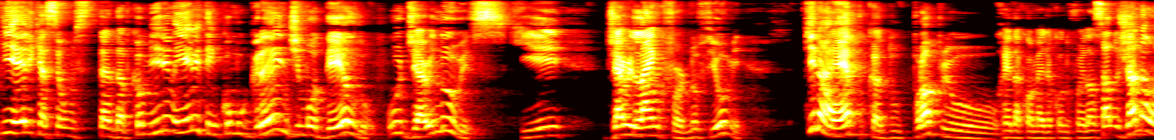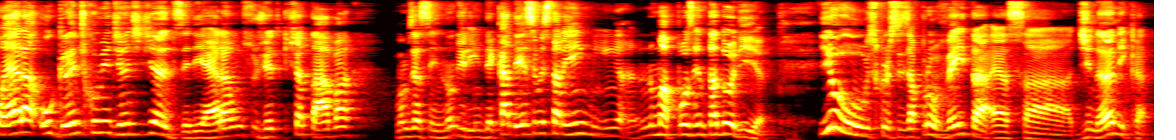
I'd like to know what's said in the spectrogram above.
E ele quer ser um stand-up comedian e ele tem como grande modelo o Jerry Lewis, que Jerry Langford no filme, que na época do próprio Rei da Comédia quando foi lançado já não era o grande comediante de antes, ele era um sujeito que já estava, vamos dizer assim, não diria em decadência, mas estaria em, em numa aposentadoria. E o Scorsese aproveita essa dinâmica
